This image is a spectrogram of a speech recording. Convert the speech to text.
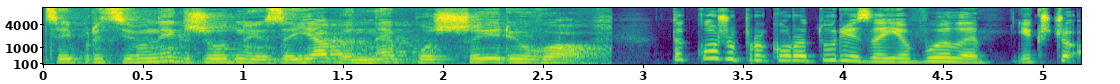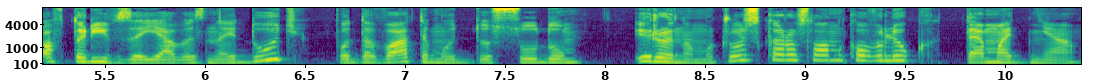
цей працівник жодної заяви не поширював. Також у прокуратурі заявили, якщо авторів заяви знайдуть, подаватимуть до суду. Ірина Мочульська, Руслан Ковалюк. Тема дня.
